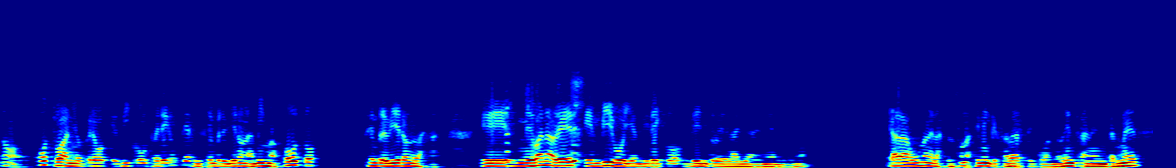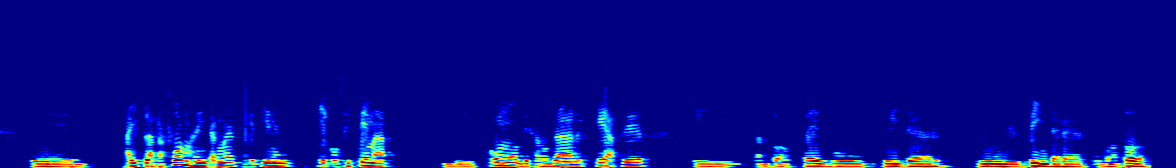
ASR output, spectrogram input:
no, ocho años creo que vi conferencias y siempre vieron la misma foto, siempre vieron la, eh, me van a ver en vivo y en directo dentro del área de miembros, ¿no? Cada una de las personas tienen que saber que cuando entran en internet, eh, hay plataformas de internet que tienen ecosistemas de cómo desarrollar, qué hacer, y tanto Facebook, Twitter, Pinterest, bueno, todo.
